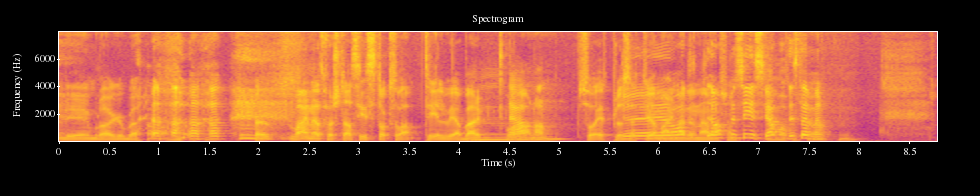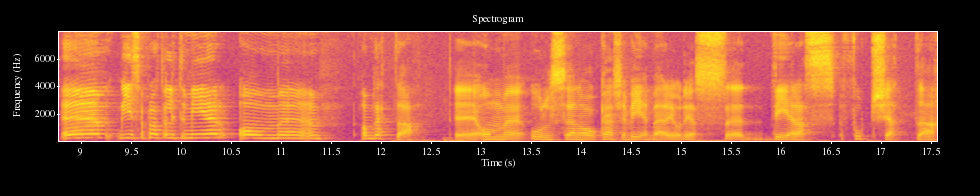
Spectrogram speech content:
det är en bra gubbe. Ja. Maynards första assist också va? Till Weber Mm. på Ja. hörnan. Så 1 plus 1 Eh, gör Maynard i ja, den här ja, matchen. precis. Ja, det stämmer. Mm. Eh, vi ska prata lite mer om, eh, om detta. Eh, om eh, Olsen och kanske Weberg och deras, eh, deras fortsatta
